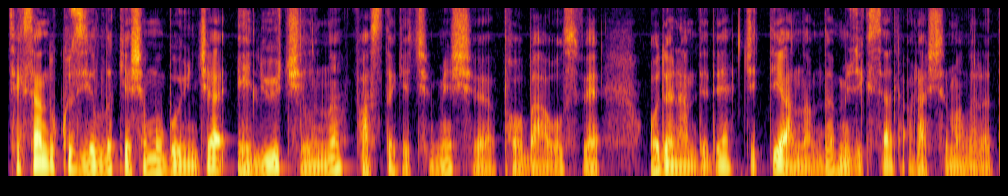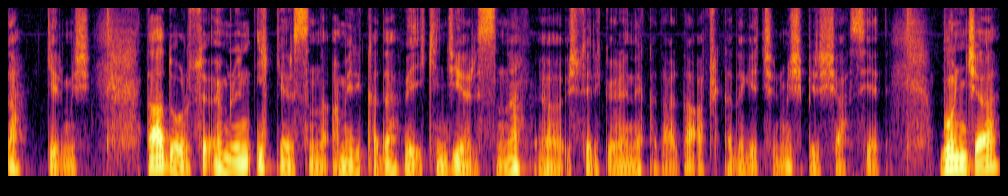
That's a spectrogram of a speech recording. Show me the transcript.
89 yıllık yaşamı boyunca 53 yılını Fas'ta geçirmiş e, Paul Bowles ve o dönemde de ciddi anlamda müziksel araştırmalara da girmiş. Daha doğrusu ömrünün ilk yarısını Amerika'da ve ikinci yarısını e, üstelik ölene kadar da Afrika'da geçirmiş bir şahsiyet. Bunca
